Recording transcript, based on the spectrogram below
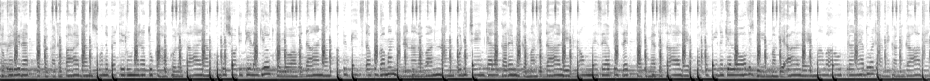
සොකරි රැප් එක කට පාඩන් සුවඳ පැතිරුණ රතු කහ කොල සායන් ඔබ ෂෝටි තිල ගියොත් කොල්ලෝ අවදානං අපි බීස් තපු ගමන් ඉන නලවන්නං පොඩි චේන් කැල කරම එක මගේ තාලේ. රොම් මෙසේ අපි සෙට් පටි මැත සාලේ. පස තින කෙලෝවිස් බීන් මගේ ආලේ. මව අවුට් කන හැදුවට යන්න කනගාවෙන්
